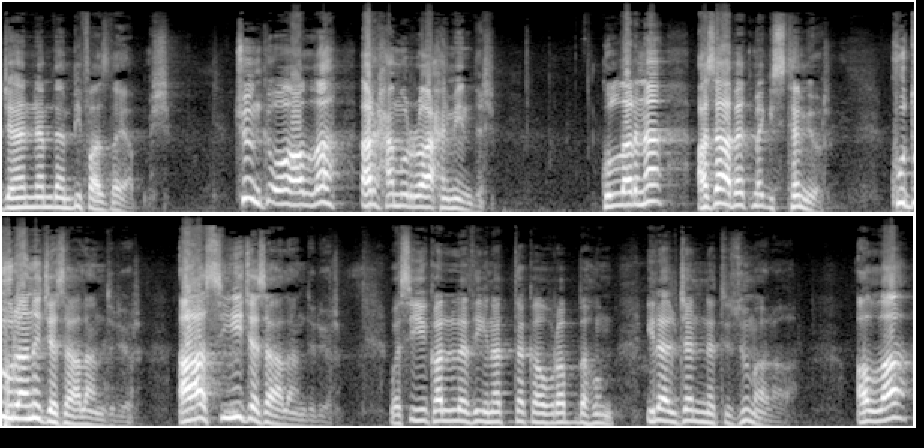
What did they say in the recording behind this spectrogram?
cehennemden bir fazla yapmış. Çünkü o Allah Erhamur Rahimindir. Kullarına azap etmek istemiyor. Kuduranı cezalandırıyor. Asiyi cezalandırıyor. وَس۪يقَ الَّذ۪ينَ اتَّقَوْ رَبَّهُمْ اِلَى الْجَنَّةِ زُمَرًا Allah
